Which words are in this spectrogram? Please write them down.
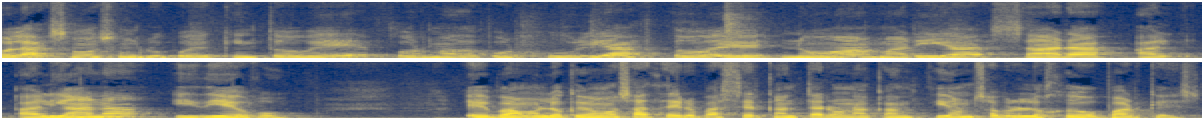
Hola, somos un grupo de quinto B formado por Julia, Zoe, Noah, María, Sara, Aliana y Diego. Eh, vamos, lo que vamos a hacer va a ser cantar una canción sobre los geoparques.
